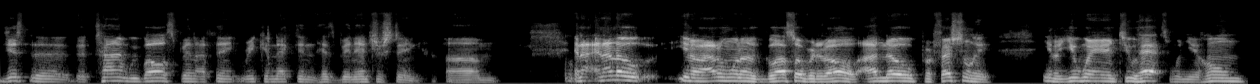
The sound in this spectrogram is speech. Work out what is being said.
just the the time we've all spent. I think reconnecting has been interesting. Um, and I, and I know you know I don't want to gloss over it at all. I know professionally, you know, you're wearing two hats when you're home,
